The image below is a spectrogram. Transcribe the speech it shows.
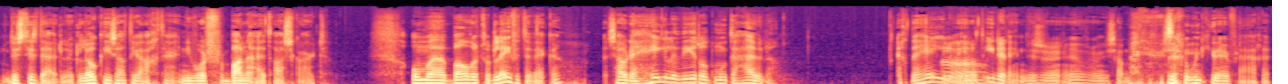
Dus het is duidelijk. Loki zat hierachter en die wordt verbannen uit Asgard. Om eh, Balder tot leven te wekken... zou de hele wereld moeten huilen. Echt de hele Oh. wereld. Iedereen. Dus eh, je zou bijna zeggen, moet iedereen vragen.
